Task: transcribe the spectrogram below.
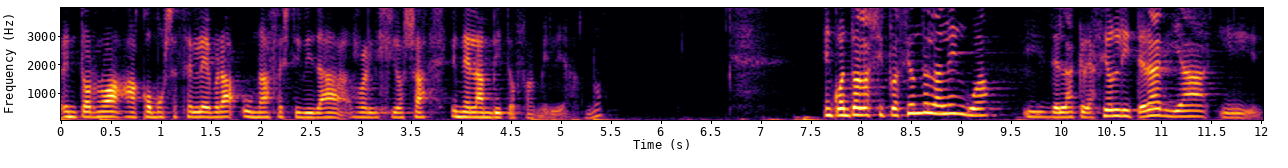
en torno a, cómo se celebra una festividad religiosa en el ámbito familiar. En cuanto a la situación de la lengua, y de la creación literaria y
